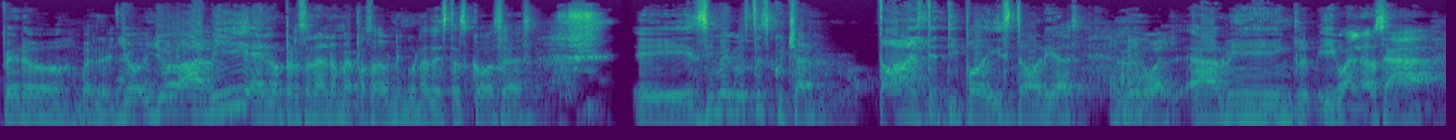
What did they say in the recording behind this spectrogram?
Pero bueno, yo, yo a mí en lo personal no me ha pasado ninguna de estas cosas. Eh, sí me gusta escuchar todo este tipo de historias. A mí igual. A mí igual, o sea,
